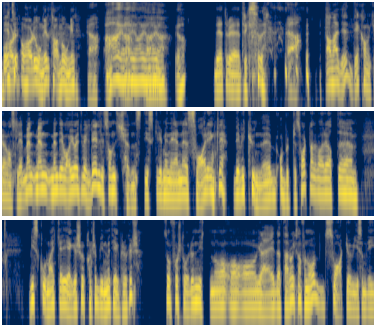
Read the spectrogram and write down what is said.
Og har, du, og har du unger, ta med unger. ja. Ah, ja, ja, ja, ja, ja. Det tror jeg er trikset der. Ja. Ja, nei, det, det kan jo ikke være vanskelig. Men, men, men det var jo et veldig litt sånn kjønnsdiskriminerende svar, egentlig. Det vi kunne og burde svart, da, var at uh, hvis kona ikke er jeger, så kanskje begynn med et jegerprøvekurs. Så forstår hun nytten og, og, og greia i dette her òg, for nå svarte jo vi som de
